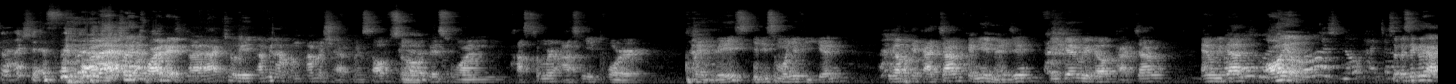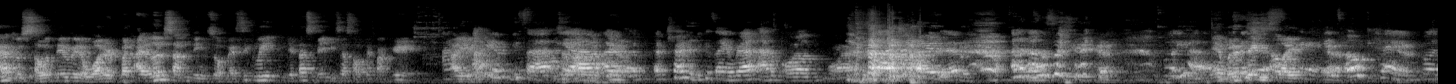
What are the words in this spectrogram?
delicious. But I actually tried it. I actually, I mean, I'm, I'm a chef myself, so this one customer asked me for plant based, jadi semuanya vegan, nggak pakai kacang. Can you imagine? Vegan without kacang and without oh oil. gosh, no kacang. So basically, I have to saute with the water. But I learned something. So basically, kita sebenarnya bisa saute pakai ah, air. I am bisa. Bisa Yeah, I, ya. I've, I've tried it because I ran out of oil before. So I tried it, and I was like, Yeah. well, yeah. Yeah, but the it's thing is just like, okay. yeah. It's okay, but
